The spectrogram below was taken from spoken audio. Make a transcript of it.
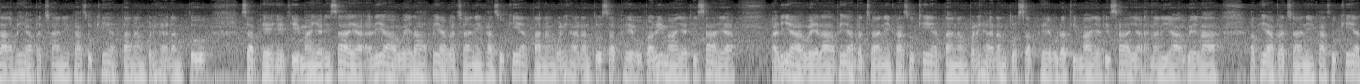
ลาพยาปัจจานิคาสุขีอตานังปริหารันตุ สัพเพเหติมายาติสายะอริยาเวลาพยาปัจจานิคาสุขีอัตานังบริหารันตุสัพเพอุปาริมายาติสายะอริยาเวลาพยาปัจจานิคาสุขีอัตานังปริหารันตุสัพเพบุรติมายาติสายะอนาริยาเวลาอภิยาปัจจานิคาสุขีอั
